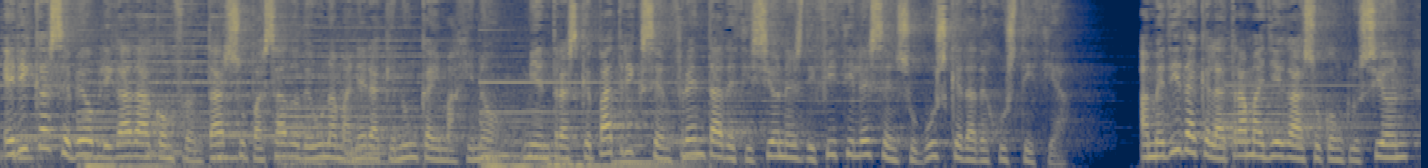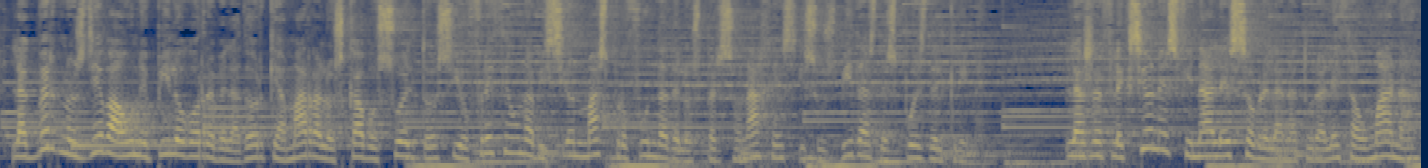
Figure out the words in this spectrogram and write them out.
Erika se ve obligada a confrontar su pasado de una manera que nunca imaginó, mientras que Patrick se enfrenta a decisiones difíciles en su búsqueda de justicia. A medida que la trama llega a su conclusión, Lackberg nos lleva a un epílogo revelador que amarra los cabos sueltos y ofrece una visión más profunda de los personajes y sus vidas después del crimen. Las reflexiones finales sobre la naturaleza humana,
